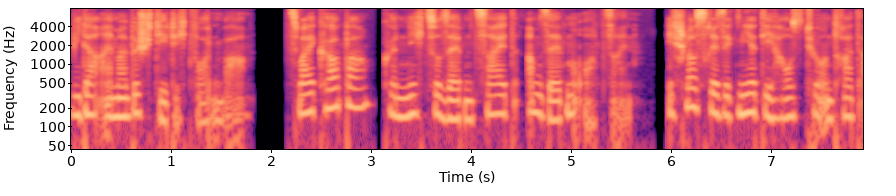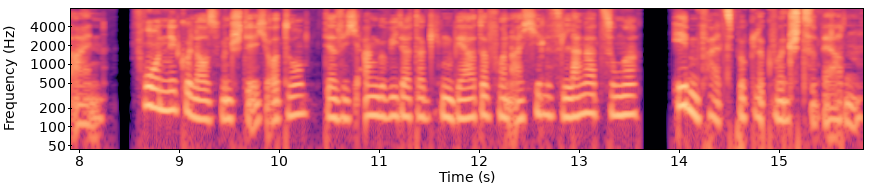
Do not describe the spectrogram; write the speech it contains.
wieder einmal bestätigt worden war. Zwei Körper können nicht zur selben Zeit am selben Ort sein. Ich schloss resigniert die Haustür und trat ein. Frohen Nikolaus wünschte ich Otto, der sich angewidert dagegen wehrte, von Achilles langer Zunge ebenfalls beglückwünscht zu werden.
